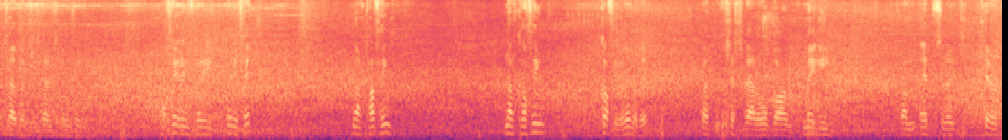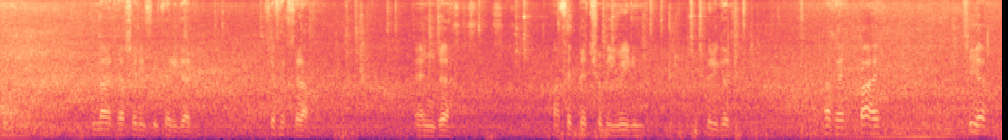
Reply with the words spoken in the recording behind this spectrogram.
October 2017. I'm feeling pretty, pretty fit. Not puffing. Not coughing. Coughing a little bit. But it's just about all gone. Maggie from Absolute Therapy in Manukau City, she's pretty good to fix it up. And uh, my Fitbit should be reading pretty good. Okay, bye. See ya.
